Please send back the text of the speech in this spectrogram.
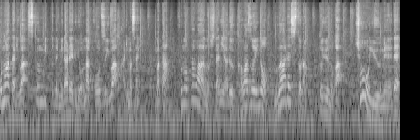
この辺りはスクンビットで見られるような洪水はありません。またこのタワーの下にある川沿いのブアレストランというのが超有名で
